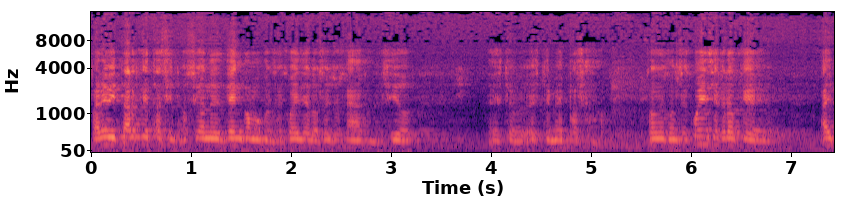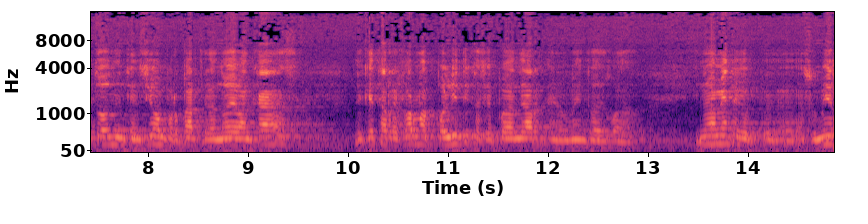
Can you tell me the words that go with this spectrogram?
para evitar que estas situaciones den como consecuencia los hechos que han acontecido este, este mes pasado. Entonces, en consecuencia, creo que hay toda una intención por parte de las nueve bancadas de que estas reformas políticas se puedan dar en el momento adecuado. Y nuevamente eh, asumir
